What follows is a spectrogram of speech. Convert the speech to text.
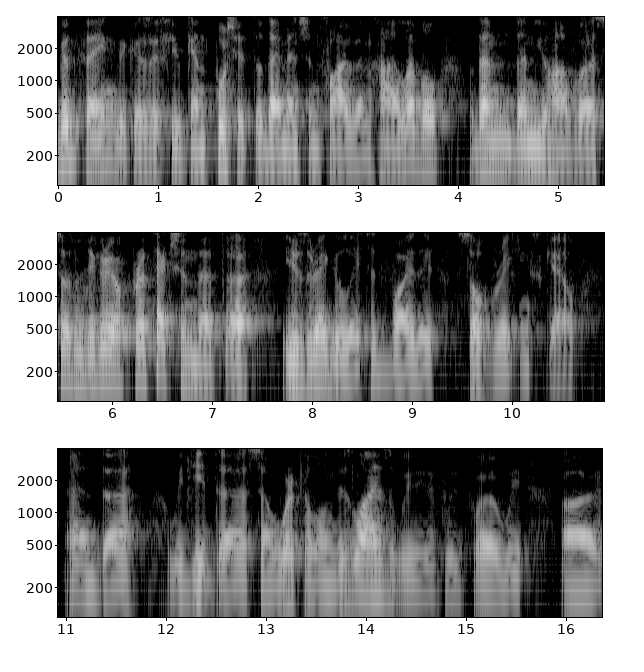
good thing because if you can push it to dimension 5 and higher level, then, then you have a certain degree of protection that uh, is regulated by the soft breaking scale. And uh, we did uh, some work along these lines. We, we, uh, we uh, uh,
